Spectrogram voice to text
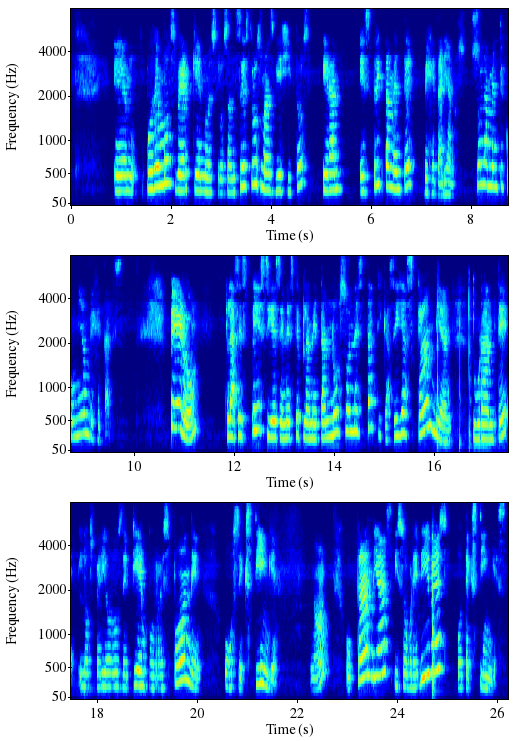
Em, podemos ver que nuestros ancestros más viejitos eran estrictamente vegetarianos, solamente comían vegetales. Pero las especies en este planeta no son estáticas, ellas cambian durante los periodos de tiempo, responden o se extinguen, ¿no? O cambias y sobrevives o te extingues.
